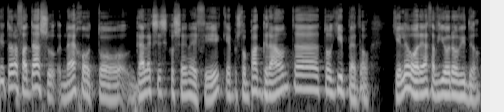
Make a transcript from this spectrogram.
Και τώρα φαντάσου να έχω το Galaxy S21 FE και στο background το γήπεδο. Και λέω, ωραία, θα βγει ωραίο βίντεο.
